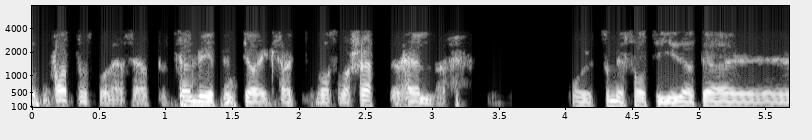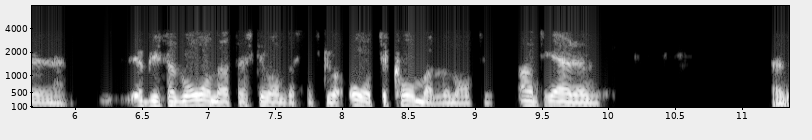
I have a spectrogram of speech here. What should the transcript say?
uppfattas på det här sättet. Sen vet inte jag exakt vad som har skett där heller. Och som jag sa tidigare, att eh, jag blir förvånad att det skulle vara något som skulle vara återkommande med någonting. Antingen är det en, en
